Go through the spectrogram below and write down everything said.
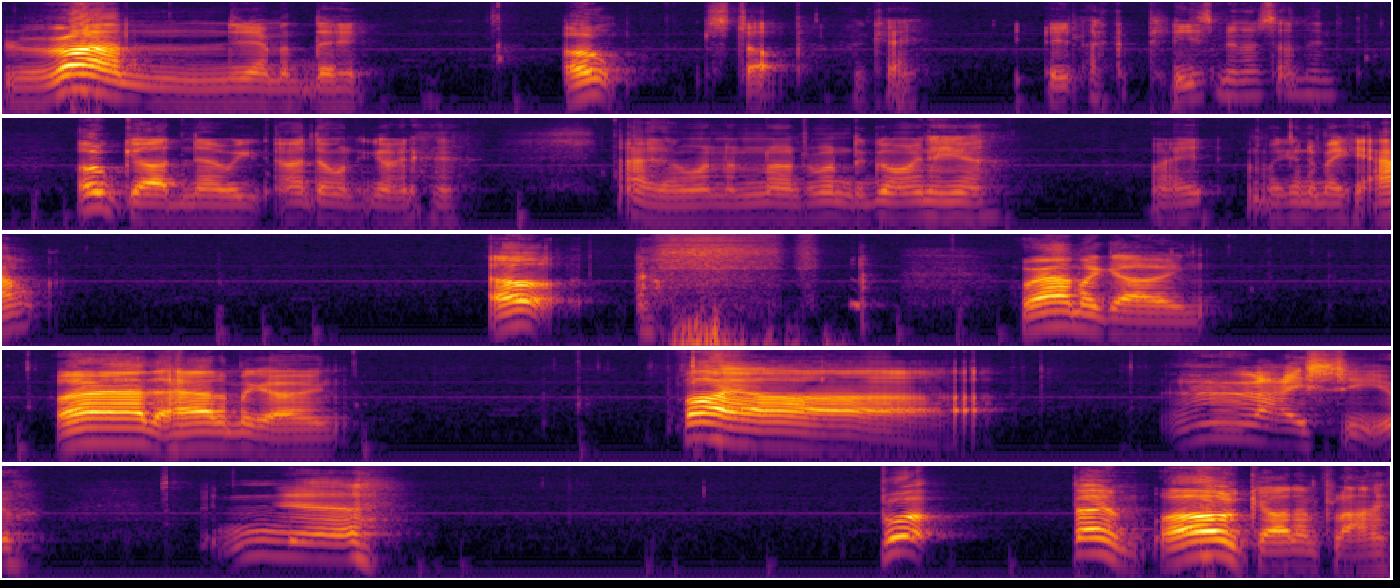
Run, Yamade. Oh, stop. Okay. Are you like a policeman or something? Oh god, no, we, I don't want to go in here. I don't want to, not want to go in here. Wait, am I going to make it out? Oh! Where am I going? Where the hell am I going? Fire! I see you. Yeah. Boom! Oh god, I'm flying.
